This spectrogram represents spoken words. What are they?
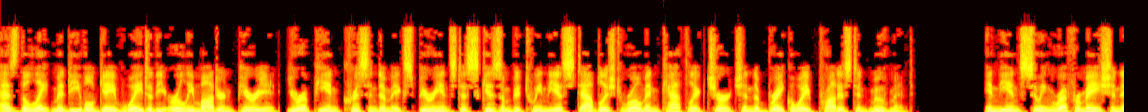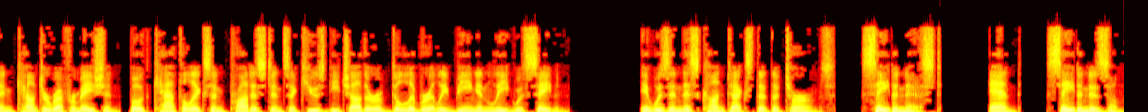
As the late medieval gave way to the early modern period, European Christendom experienced a schism between the established Roman Catholic Church and the breakaway Protestant movement. In the ensuing Reformation and Counter-Reformation, both Catholics and Protestants accused each other of deliberately being in league with Satan. It was in this context that the terms, "'Satanist' and "'Satanism'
